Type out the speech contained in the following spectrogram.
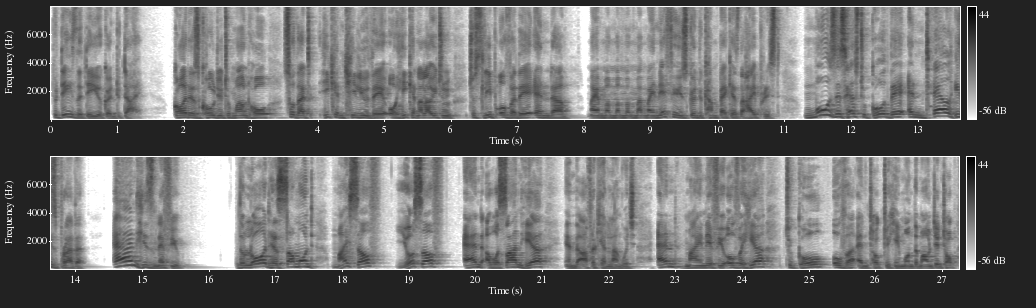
today is the day you're going to die. God has called you to Mount Hor so that he can kill you there or he can allow you to, to sleep over there and uh, my, my, my, my nephew is going to come back as the high priest. Moses has to go there and tell his brother and his nephew, the Lord has summoned myself, yourself, and our son here in the African language, and my nephew over here to go over and talk to him on the mountaintop.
